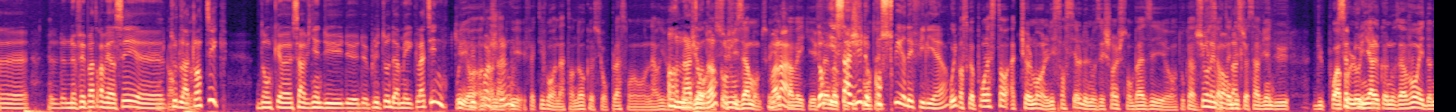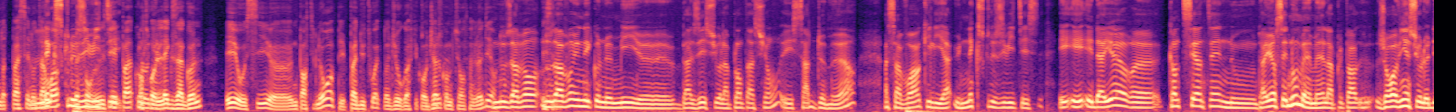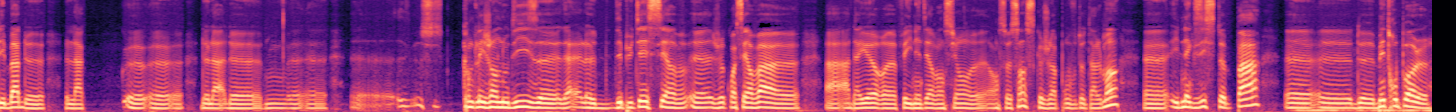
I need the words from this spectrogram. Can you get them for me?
ne fait pas traverser euh, toute l'Atlantique. Donc euh, ça vient du, de, plutôt d'Amérique latine, qui oui, est plus proche de nous. Oui, effectivement, en attendant que sur place on arrive à en attendant suffisamment, parce qu'il y a travail qui est Donc il s'agit de construire des filières. Oui, parce que pour l'instant, actuellement, l'essentiel de nos échanges sont basés, en tout cas, sur certains disent que ça vient du, du poids colonial que nous avons et de notre passé notamment. L'exclusivité pas entre l'hexagone et aussi euh, une partie de l'Europe, et pas du tout avec notre géographie cordiale, comme tu es en train de le dire. Nous avons, nous avons une économie euh, basée sur la plantation, et ça demeure, à savoir qu'il y a une exclusivité. Et, et, d'ailleurs, euh, quand certains nous... D'ailleurs, c'est nous-mêmes, hein, la plupart... Je reviens sur le débat de la... de la de, quand les gens nous disent, euh, le député, euh, je crois, Serva euh, a, d'ailleurs fait une intervention en ce sens que j'approuve totalement, il n'existe pas de métropole.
